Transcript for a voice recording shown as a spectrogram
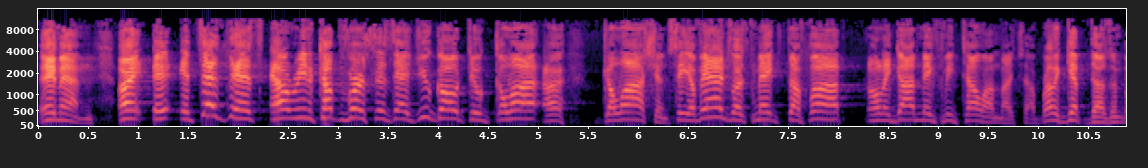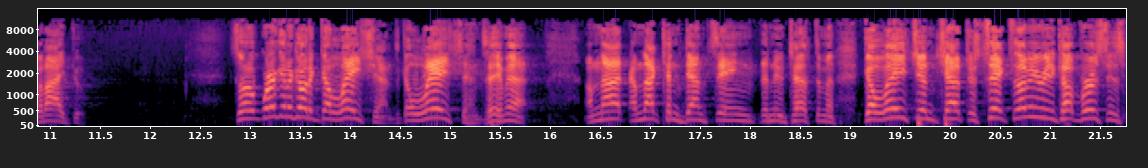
them. Amen. All right. It, it says this. I'll read a couple verses as you go to Gal- uh, Galatians. See, evangelists make stuff up. Only God makes me tell on myself. Brother Gipp doesn't, but I do. So we're going to go to Galatians. Galatians. Amen. I'm not, I'm not condensing the New Testament. Galatians chapter 6. Let me read a couple verses.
